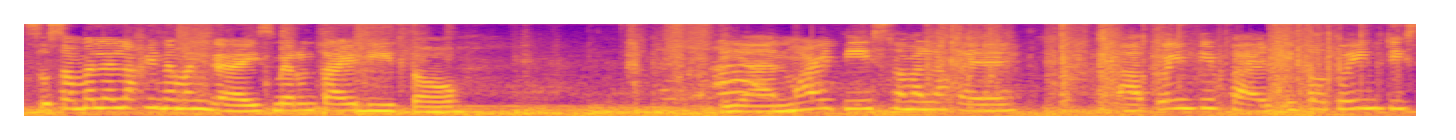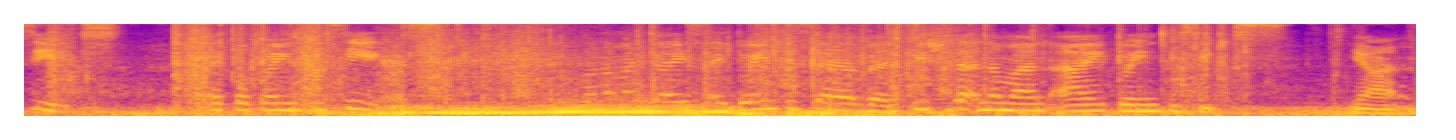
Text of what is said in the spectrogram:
So, sa malalaki naman guys, meron tayo dito. Ayan. Martis na malaki. ah, 25. Ito, 26. Ito, 26. Ito naman guys ay 27. Fish da naman ay 26. Yan.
